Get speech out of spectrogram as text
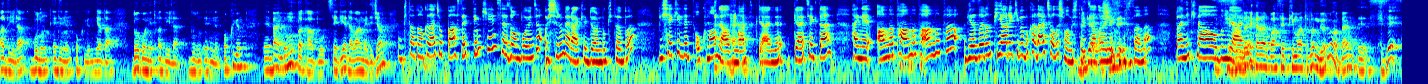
adıyla bulun, edinin, okuyun ya da Dogonit adıyla bulun, edinin, okuyun. Ben de mutlaka bu seriye devam edeceğim. Bu kitaptan o kadar çok bahsettin ki sezon boyunca aşırı merak ediyorum bu kitabı bir şekilde okumam lazım artık yani. Gerçekten hani anlata anlata anlata yazarın PR ekibi bu kadar çalışmamıştır Can öyle şimdi, diyeyim sana. Ben ikna oldum Sezonda yani. Sezonda ne kadar bahsettiğimi hatırlamıyorum ama ben e, size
